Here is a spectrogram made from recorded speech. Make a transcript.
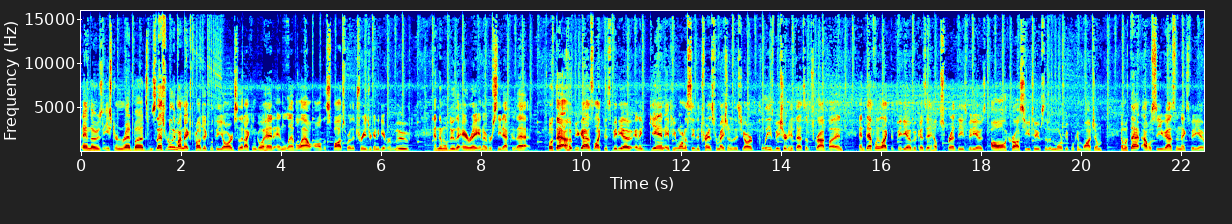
and those eastern redbuds. So that's really my next project with the yard so that I can go ahead and level out all the spots where the trees are gonna get removed and then we'll do the aerate and overseed after that. But with that, I hope you guys like this video. And again, if you wanna see the transformation of this yard, please be sure to hit that subscribe button and definitely like the video because it helps spread these videos all across YouTube so that more people can watch them. And with that, I will see you guys in the next video.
